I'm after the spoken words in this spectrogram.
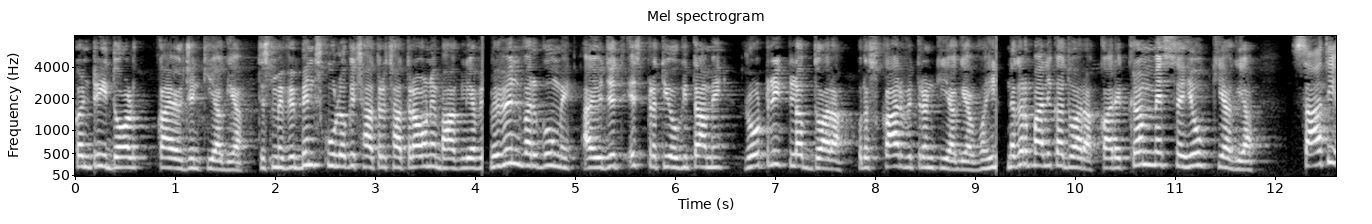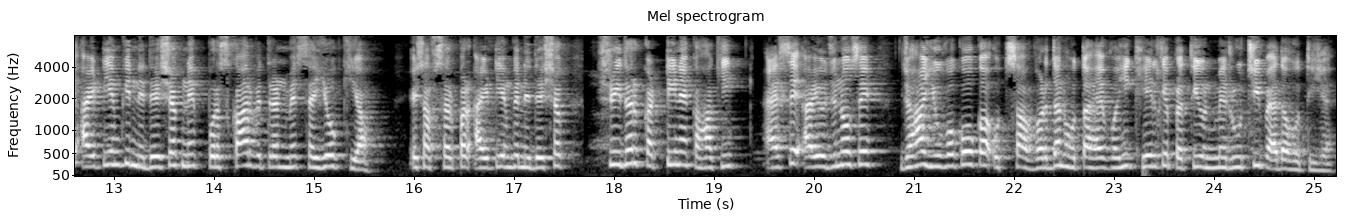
country दौड़ का आयोजन किया गया, जिसमें विभिन्न स्कूलों के छात्र छात्राओं ने भाग लिया। विभिन्न वर्गों में आयोजित इस प्रतियोगिता में रोटरी क्लब द्वारा पुरस्कार वितरण किया गया। वहीं नगर पालिका द्वारा कार्यक्रम में सहयोग किया गया। साथ ही आईटीएम की निदेशक ने पुरस्कार वितरण में सहयोग किया। इस अवसर पर आईटीएम के निदेशक श्रीधर कट्टी ने कहा कि ऐसे आयोजनों से जहाँ युवकों का उत्साह वर्धन होता है, वहीं खेल के प्रति उनमें रुचि पैदा होती है।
